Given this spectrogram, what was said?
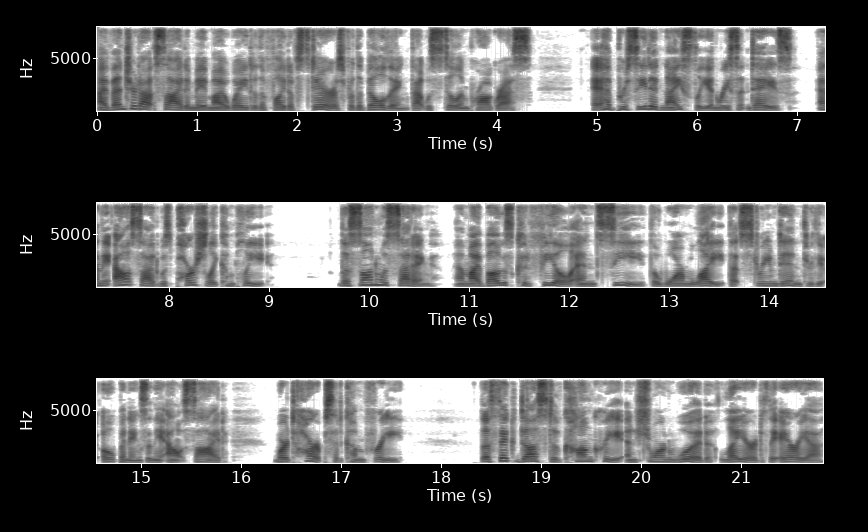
I ventured outside and made my way to the flight of stairs for the building that was still in progress. It had proceeded nicely in recent days, and the outside was partially complete. The sun was setting, and my bugs could feel and see the warm light that streamed in through the openings in the outside, where tarps had come free. The thick dust of concrete and shorn wood layered the area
